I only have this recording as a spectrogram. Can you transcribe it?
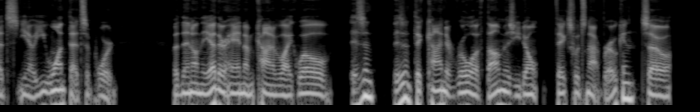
That's, you know, you want that support. But then on the other hand, I'm kind of like, well, isn't isn't the kind of rule of thumb is you don't fix what's not broken? So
